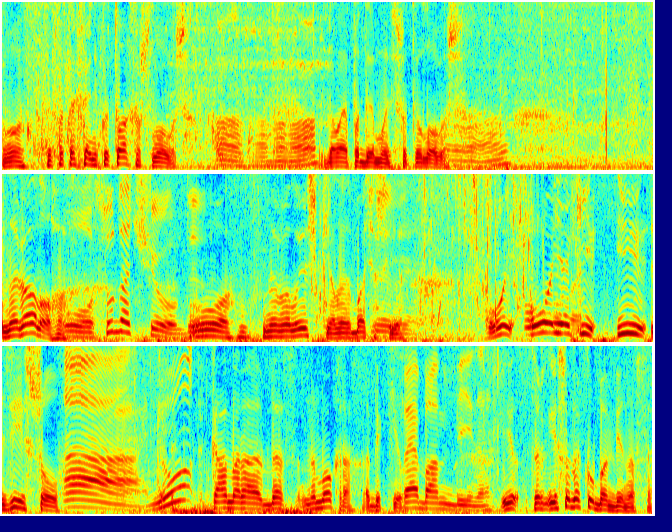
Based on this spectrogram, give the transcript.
О, ти потихеньку також ловиш. Ага. Давай подивимось, що ти ловиш. Навялого? О, судачок. Де? О, невеличкий, але бачиш є. Ой, ой, який. І зійшов. А, ну, Камера без не мокра, об'єктив. це бомбіна. І, і судаку бомбіна все.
